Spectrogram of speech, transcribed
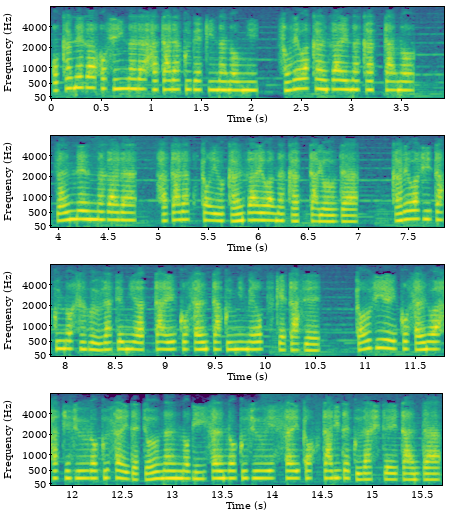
お金が欲しいなら働くべきなのに、それは考えなかったの。残念ながら、働くという考えはなかったようだ。彼は自宅のすぐ裏手にあった A 子さん宅に目をつけたぜ。当時 A 子さんは86歳で長男の B さん61歳と二人で暮らしていたんだ。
